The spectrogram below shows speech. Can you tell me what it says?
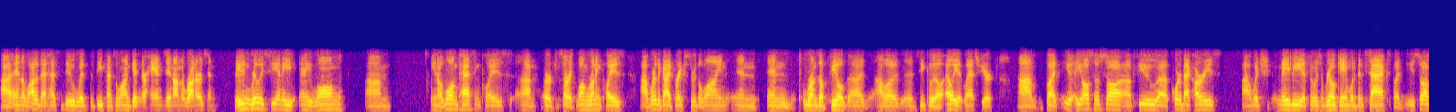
uh, and a lot of that has to do with the defensive line getting their hands in on the runners, and they didn't really see any any long, um, you know, long passing plays, um, or sorry, long running plays uh, where the guy breaks through the line and and runs upfield, uh, a la Ezekiel Elliott last year. Um, but you, you also saw a few uh, quarterback hurries, uh, which maybe if it was a real game would have been sacks. But you saw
